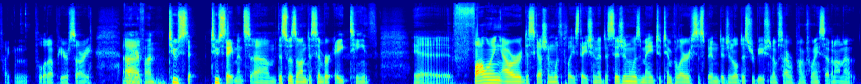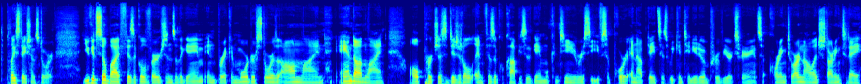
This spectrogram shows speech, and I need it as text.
if I can pull it up here, sorry, Oh, Uh, fun. two sta- two statements. Um, this was on December eighteenth. Uh, following our discussion with PlayStation, a decision was made to temporarily suspend digital distribution of Cyberpunk 27 on a the PlayStation Store. You can still buy physical versions of the game in brick and mortar stores online and online. All purchased digital and physical copies of the game will continue to receive support and updates as we continue to improve your experience. According to our knowledge, starting today,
